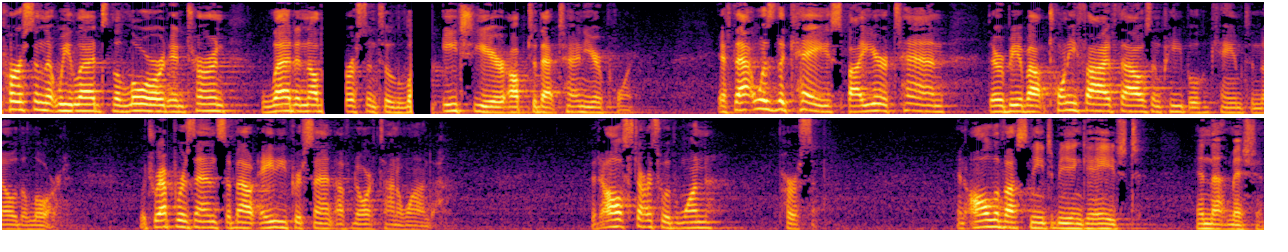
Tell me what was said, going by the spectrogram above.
person that we led to the Lord in turn led another person to the Lord each year up to that 10 year point. If that was the case, by year 10, there would be about 25,000 people who came to know the Lord, which represents about 80% of North Tonawanda. It all starts with one person. And all of us need to be engaged in that mission.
